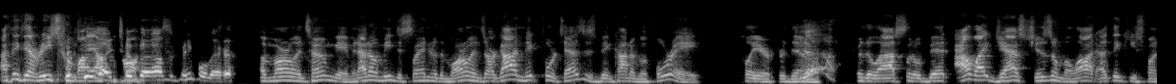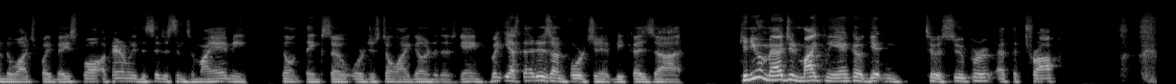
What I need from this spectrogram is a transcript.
I think that regional might be like ten thousand people there. A Marlins home game, and I don't mean to slander the Marlins. Our guy Nick Fortes has been kind of a foray player for them yeah. for the last little bit. I like Jazz Chisholm a lot. I think he's fun to watch play baseball. Apparently, the citizens of Miami don't think so, or just don't like going to those games. But yes, that is unfortunate because uh, can you imagine Mike Bianco getting to a super at the Trop?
